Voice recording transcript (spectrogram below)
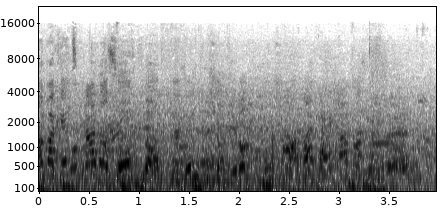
Aber jetzt gerade das Hochlaufen, da sind sie schon die roten Buchstaben.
